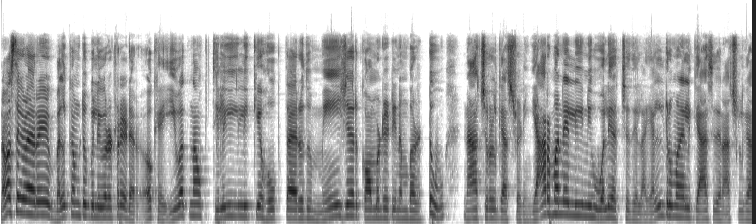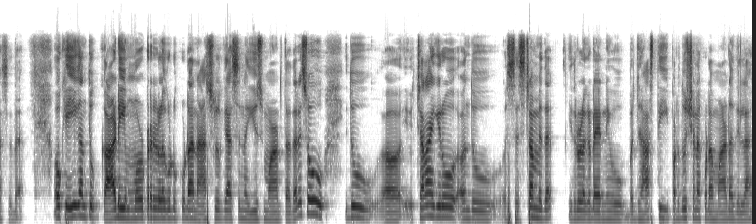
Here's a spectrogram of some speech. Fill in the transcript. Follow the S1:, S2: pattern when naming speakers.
S1: ನಮಸ್ತೆ ಗೆಳೆಯರಿ welcome to believer trader okay ಇವತ್ತು ನಾವು ತಿಳಿಲಿಕ್ಕೆ ಹೋಗ್ತಾ ಇರೋದು major commodity number two natural gas trading ಯಾರ ಮನೆಯಲ್ಲಿ ನೀವು ಒಲೆ ಹಚ್ಚೋದಿಲ್ಲ? ಎಲ್ಲರ ಮನೇಲಿ ಗ್ಯಾಸ್ ಇದೆ ನ್ಯಾಚುರಲ್ ಗ್ಯಾಸ್ ಇದೆ. ಓಕೆ ಈಗಂತೂ ಗಾಡಿ ಮೋಟರ್ಗಳಿಗೂ ಕೂಡ ನ್ಯಾಚುರಲ್ ಗ್ಯಾಸನ್ನು ಯೂಸ್ ಮಾಡ್ತಾ ಇದ್ದಾರೆ. ಸೊ ಇದು ಚೆನ್ನಾಗಿರೋ ಒಂದು ಸಿಸ್ಟಮ್ ಇದೆ. ಇದರೊಳಗಡೆ ನೀವು ಜಾಸ್ತಿ ಪ್ರದೂಷಣ ಕೂಡ ಮಾಡೋದಿಲ್ಲ.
